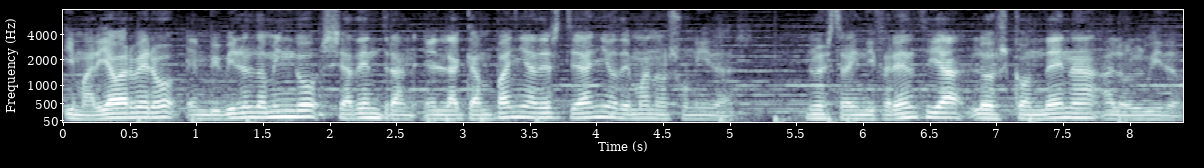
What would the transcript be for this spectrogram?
y María Barbero en Vivir el Domingo se adentran en la campaña de este año de Manos Unidas. Nuestra indiferencia los condena al olvido.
